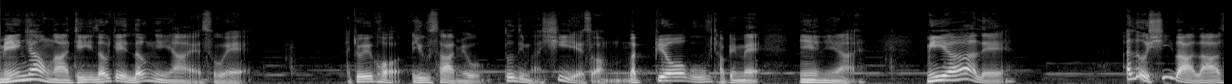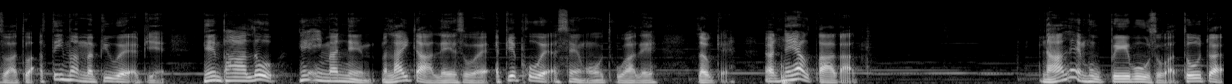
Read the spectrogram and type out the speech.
မင်းကြောင့်ငါဒီအလုပ်တွေလုပ်နေရရဲဆိုရဲအတွေးခေါ်အယူဆမျိုးသူ့ဒီမှာရှိရဲဆိုတာမပြောဘူးဒါပေမဲ့မြင်နေရတယ်မီယာကလည်းအဲ့လိုရှိပါလားဆိုတာသူကအသိမှမပြုတ်ရဲ့အပြင်နင်ဘာလို့နင်အိမ်မနင်မလိုက်တာလဲဆိုရဲအပြစ်ဖို့ရဲ့အဆင့်ကိုသူကလည်းလုပ်တယ်အဲ့နှစ်ယောက်သားကနားလည်မှုပေးဖို့ဆိုတာသူ့အတွက်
